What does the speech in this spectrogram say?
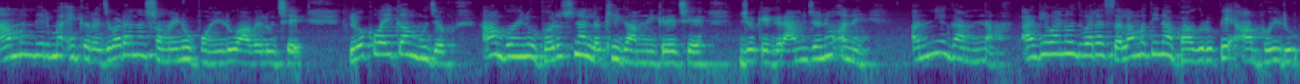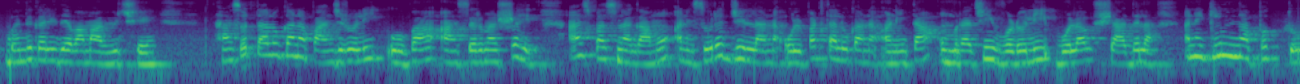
આ મંદિરમાં એક રજવાડાના સમયનું ભોંયડું આવેલું છે. લોકવાયકા મુજબ આ ભોંયરું ભરૂચના લખી ગામ નીકળે છે. જો કે ગ્રામજનો અને અન્ય ગામના આગેવાનો દ્વારા સલામતીના ભાગરૂપે આ ભોંયરું બંધ કરી દેવામાં આવ્યું છે. હાંસોદ તાલુકાના પાંજરોલી ઊભા આસરમા સહિત આસપાસના ગામો અને સુરત જિલ્લાના ઓલપાડ તાલુકાના અણીતા ઉમરાજી, વડોલી, બોલાવ, શાદલા અને કિમના ભક્તો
